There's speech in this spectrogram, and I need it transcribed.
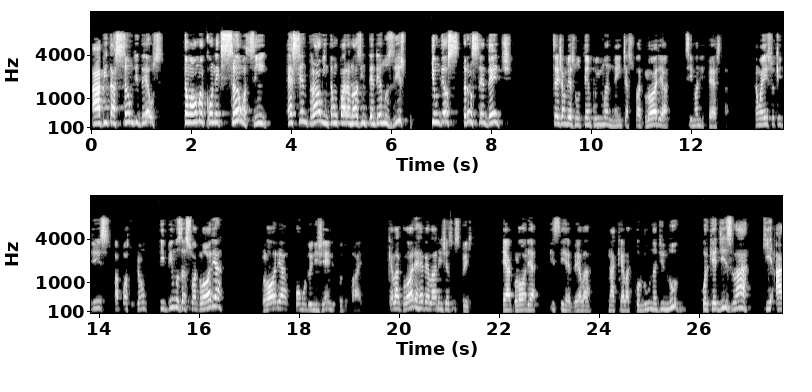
a habitação de Deus. Então há uma conexão assim. É central, então, para nós entendermos isto, que um Deus transcendente, seja ao mesmo tempo imanente, a sua glória se manifesta. Não é isso que diz o apóstolo João? E vimos a sua glória, glória como do unigênito do Pai. Aquela glória revelada em Jesus Cristo é a glória que se revela naquela coluna de nuvem, porque diz lá que a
